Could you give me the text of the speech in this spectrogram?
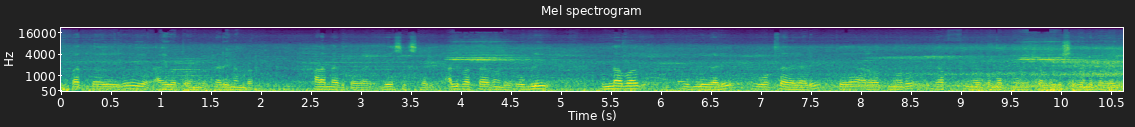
ಇಪ್ಪತ್ತೈದು ಐವತ್ತೊಂದು ಗಾಡಿ ನಂಬರ್ ಆಳಂದ ಡಿಪೋ ಗಾಡಿ ಬೇಸಿಕ್ಸ್ ಗಾಡಿ. ಅಲ್ಲಿ ಬರ್ತಾ ನೋಡಿ, ಹುಬ್ಳಿ, ಹುಮ್ನಾಬಾದ್ ಹುಬ್ಳಿ ಗಾಡಿ, ಹೋಗ್ತಾ ಇದೆ ಗಾಡಿ. ಕೆ ಅರವತ್ತ್ಮೂರು ಎಫ್ ನೂರ ತೊಂಬತ್ತ್ಮೂರು ಕಲಬುರಗಿ ಸೆಕೆಂಡ್ ಡಿಪೋ ಗಾಡಿ.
